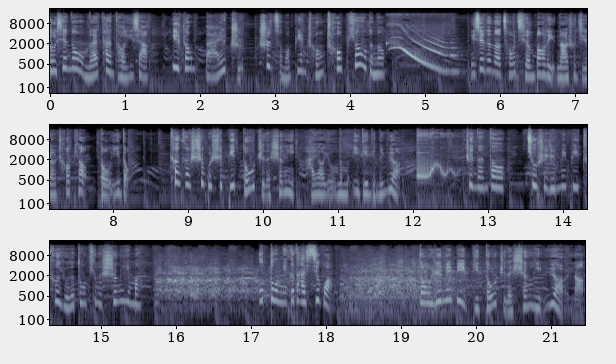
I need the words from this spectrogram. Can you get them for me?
首先呢，我们来探讨一下一张白纸是怎么变成钞票的呢？你现在呢，从钱包里拿出几张钞票，抖一抖，看看是不是比抖纸的声音还要有那么一点点的悦耳？这难道就是人民币特有的动听的声音吗？我动你个大西瓜！抖人民币比抖纸的声音悦耳呢，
